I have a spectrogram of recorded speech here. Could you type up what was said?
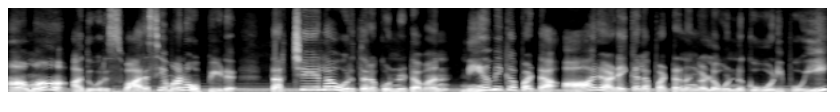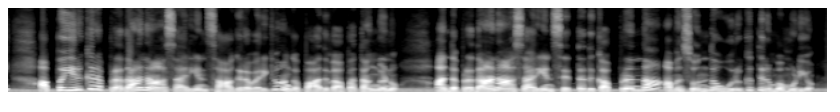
ஆமா அது ஒரு சுவாரஸ்யமான ஒப்பீடு. தற்செயலா ஒருத்தரை கொன்னுட்டவன் நியமிக்கப்பட்ட ஆறு அடைக்கல பட்டணங்கள்ல ஒண்ணுக்கு ஓடி போய் அப்ப இருக்கிற பிரதான ஆசாரியன் சாகுற வரைக்கும் அங்க பாதுகாப்பா தங்கணும். அந்த பிரதான ஆசாரியன் செத்ததுக்கு அப்புறம்தான் அவன் சொந்த ஊருக்கு திரும்ப முடியும்.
